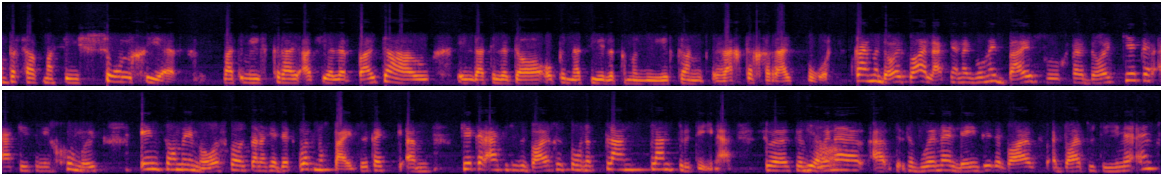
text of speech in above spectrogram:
amper sal ek maar sê songeur wat 'n mens kry as jy hulle buite hou en dat hulle daar op 'n natuurlike manier kan regtig geryp word. Kan men daai baie lekker en ek wil net byvoeg dat daai kekerertjies in die gommoes en saam met maaskaas dan as jy dit ook nog by so kyk ehm um, kekerertjies is 'n baie gesonde plant plantproteïene. So gewone ja. uh, gewone lentsies het baie baie proteïene in.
